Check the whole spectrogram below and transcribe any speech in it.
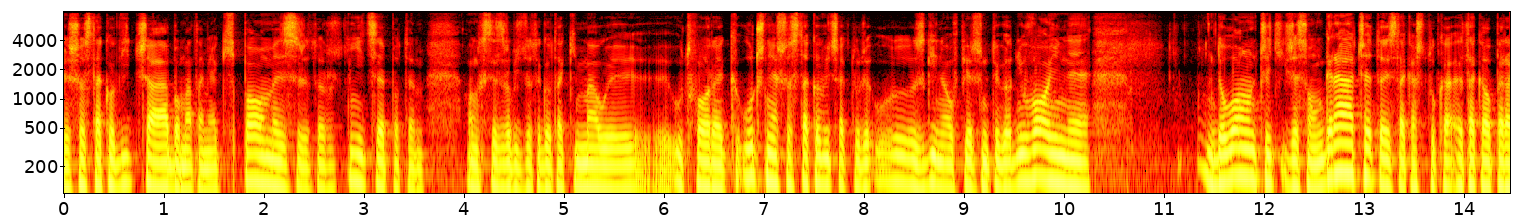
e, Szostakowicza, bo ma tam jakiś pomysł, że to rocznicę, potem on chce zrobić do tego taki mały e, utworek ucznia Szostakowicza, który zginął w pierwszym tygodniu wojny dołączyć i że są gracze. To jest taka sztuka, taka opera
